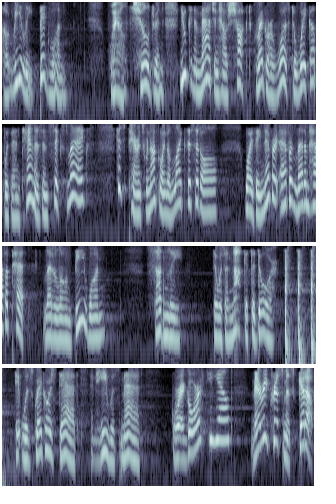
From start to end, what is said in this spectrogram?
a really big one. Well, children, you can imagine how shocked Gregor was to wake up with antennas and six legs. His parents were not going to like this at all. Why, they never ever let him have a pet, let alone be one. Suddenly, there was a knock at the door. It was Gregor's dad, and he was mad. Gregor, He yelled, Merry Christmas. Get up.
